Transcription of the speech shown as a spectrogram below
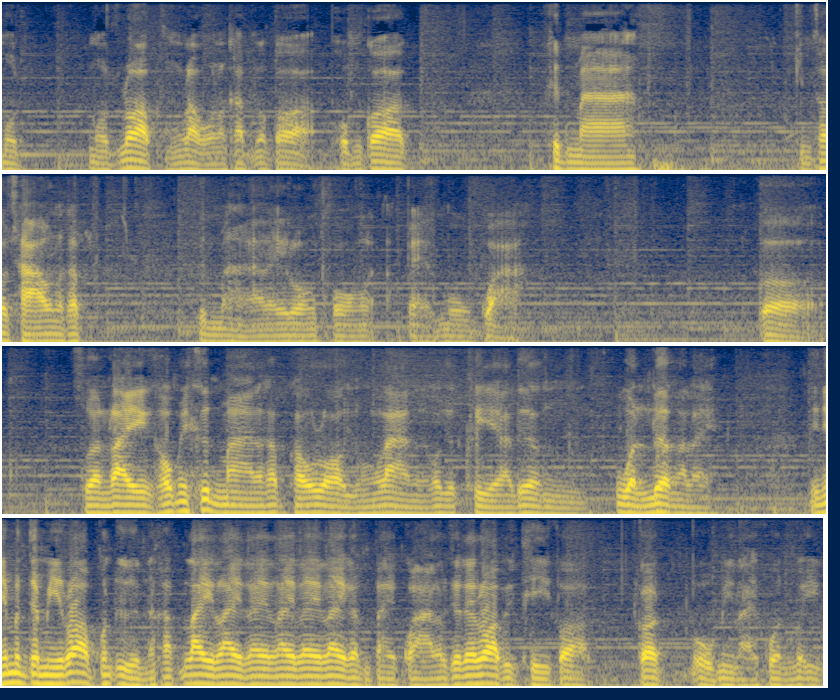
หมดหมดรอบของเรานะครับ แล้วก็ผมก็ขึ้นมากินข้าวเช้านะครับ ขึ้นมาหาอะไรรองทองละแปดโมงกว่า ก็ ส่วนไรเขาไม่ขึ้นมานะครับเขารออยู่ข้างล่างเขาจะเคลียร์เรื่องอ้วนเรื่องอะไร ทีนี้มันจะมีรอบคนอื่นนะครับ ไล่ไล่ไล่ไล่ไล่ไล่กันไปกว่า เราจะได้รอบอีกทีก็ก็โอ้มีหลายคนก็อีก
